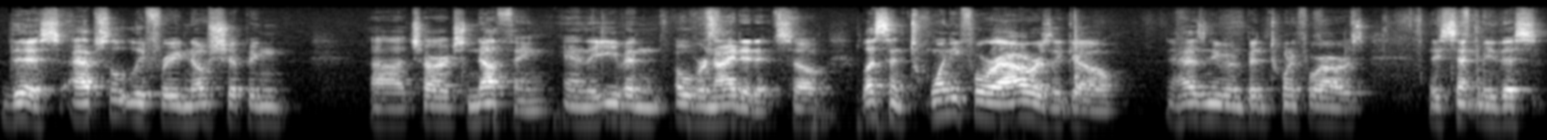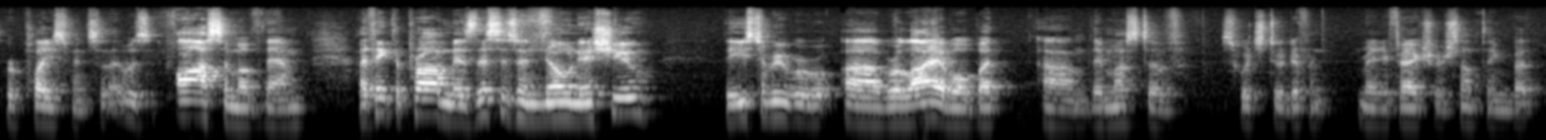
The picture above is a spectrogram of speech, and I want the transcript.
this absolutely free, no shipping uh, charge, nothing. And they even overnighted it. So less than 24 hours ago, it hasn't even been 24 hours, they sent me this replacement. So that was awesome of them. I think the problem is this is a known issue. They used to be re uh, reliable, but um, they must have switched to a different manufacturer or something. But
